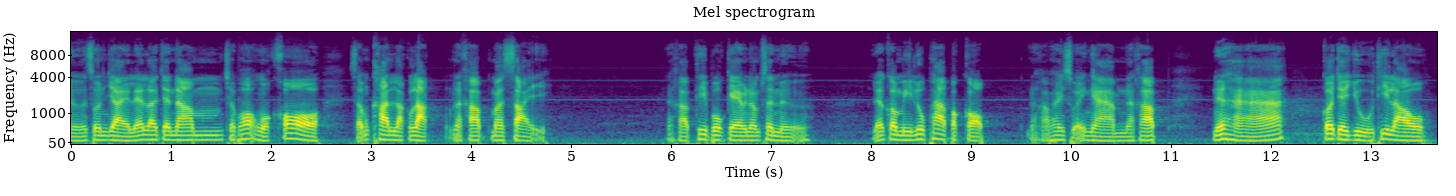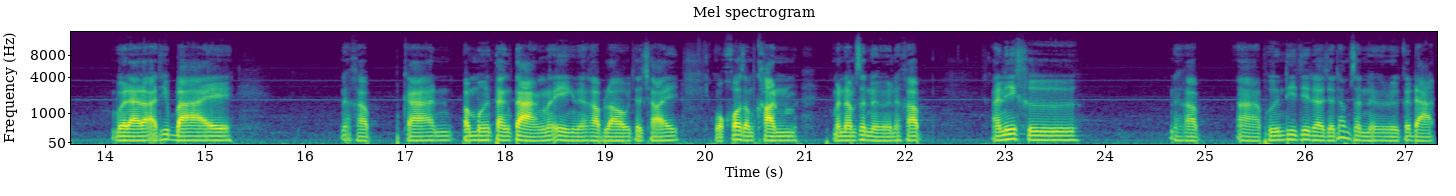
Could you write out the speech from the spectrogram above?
นอส่วนใหญ่แล้วเราจะนำเฉพาะหัวข้อสำคัญหลักๆนะครับมาใส่นะครับที่โปรแกรมนำเสนอ แล้วก็มีรูปภาพประกอบนะครับให้สวยงามนะครับ เนื้อหา ก็จะอยู่ที่เราเวลาเราอธิบายนะครับ การประเมินต่างๆนั่นเองนะครับ เราจะใช้หัวข้อสำคัญมานำเสนอนะครับ อันนี้คือนะครับอ่าพื้นที่ที่เราจะนำเสนอหรือกระดาษ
